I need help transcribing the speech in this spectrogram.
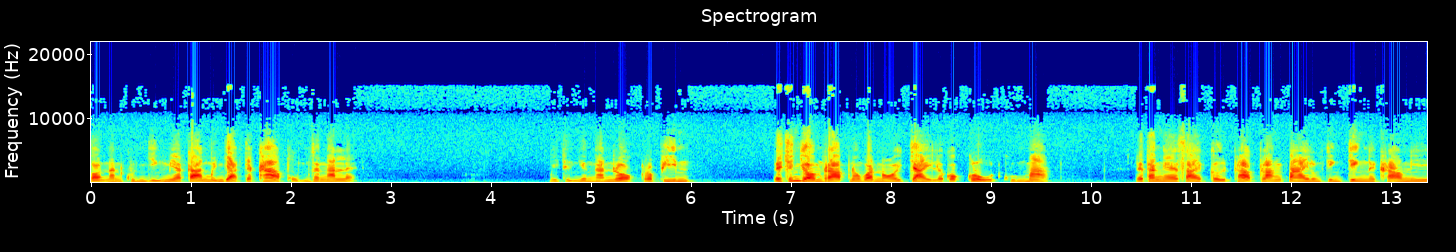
ตอนนั้นคุณหญิงมีอาการเหมือนอยากจะฆ่าผมซะงั้นแหละ ไม่ถึงอย่างนั้นหรอกระพิน แต่ฉันยอมรับนะว่าน้อยใจแล้วก็โกรธคุณมาก และถ้าแง่ทรายเกิดพลาดพลั้งตายลงจริง ๆ ในคราวนี้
